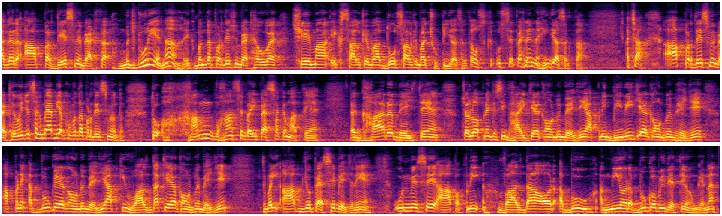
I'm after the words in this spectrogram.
अगर आप प्रदेश में बैठकर, मजबूरी है ना, एक बंदा प्रदेश में बैठा हुआ है छः माह, एक साल के बाद, दो साल के बाद छुट्टी जा सकता उस उससे पहले नहीं जा सकता। अच्छा आप प्रदेश में बैठे हुए जैसा कि मैं भी आपको पता प्रदेश में होता हूँ। तो हम वहाँ से भाई पैसा कमाते हैं, घर भेजते हैं। चलो, अपने किसी भाई के अकाउंट में भेजें, अपनी बीवी के अकाउंट में भेजें, अपने अब्बू के अकाउंट में भेजें, आपकी वालदा के अकाउंट में भेजें। तो भाई, आप जो पैसे भेज रहे हैं, उनमें से आप अपनी वालदा और अबू अम्मी और अबू को भी देते होंगे ना।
